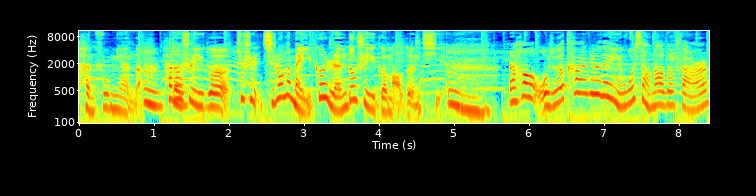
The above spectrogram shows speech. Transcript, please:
很负面的。嗯，他都是一个，就是其中的每一个人都是一个矛盾体。嗯。然后我觉得看完这个电影，我想到的反而，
